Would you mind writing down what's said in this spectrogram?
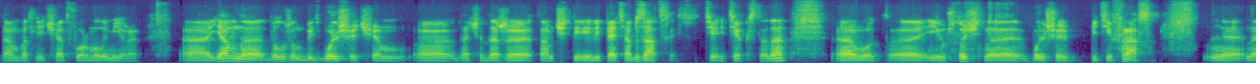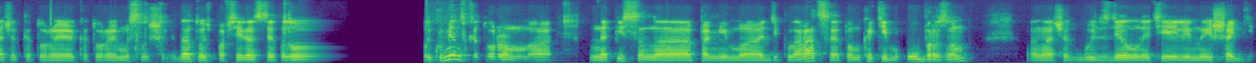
там, в отличие от формулы мира, э, явно должен быть больше, чем, э, значит, даже там 4 или 5 абзаций текста, да, э, вот, и уж точно больше пяти фраз, значит, которые, которые мы слышали, да, то есть, по всей вероятности, это документ, в котором написано, помимо декларации, о том, каким образом значит, будут сделаны те или иные шаги.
